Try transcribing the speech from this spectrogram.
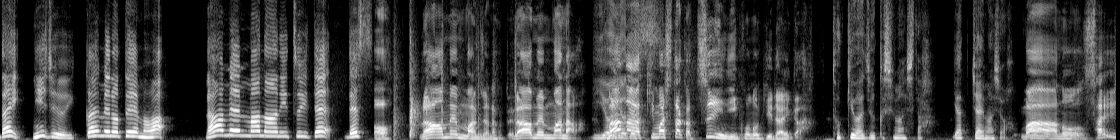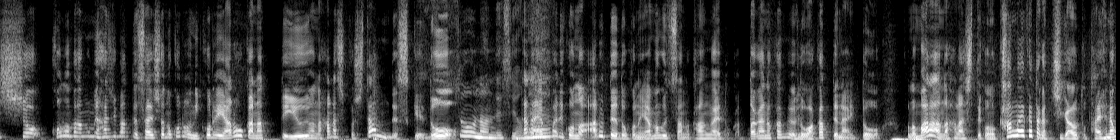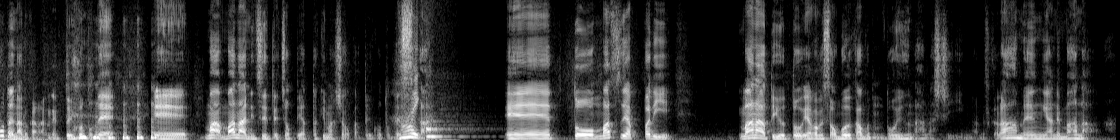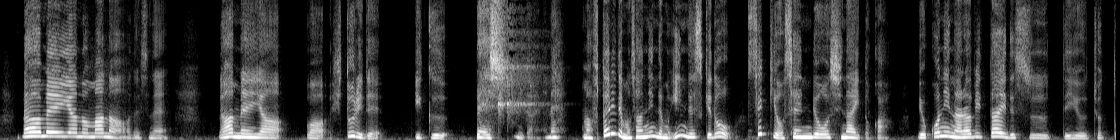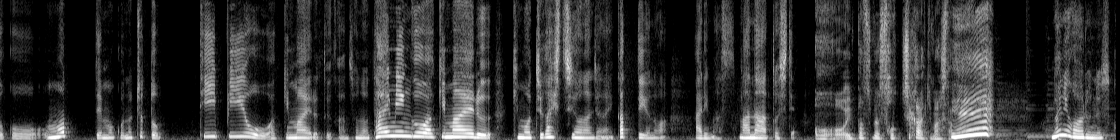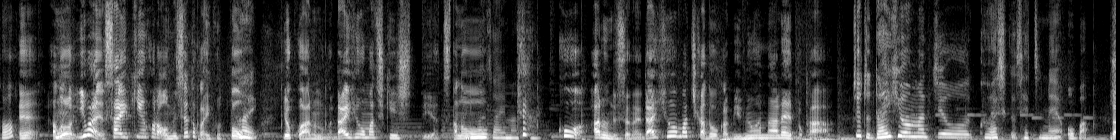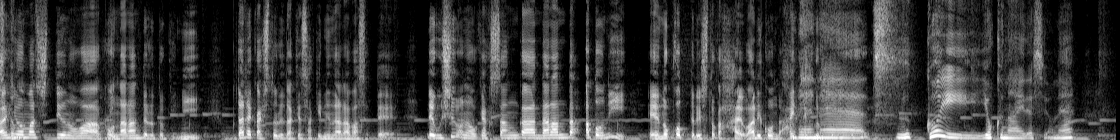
第21回目のテーマはラーメンマナーについてです。あラーメンマンじゃなくてラーメンマナー。いよいよマナー来ましたか？ついにこの議題が。時は熟しましたやっちゃいましょう。まああの最初この番組始まって最初の頃にこれやろうかなっていうような話もしたんですけどそうなんですよね。ただやっぱりこのある程度この山口さんの考えとかお互いの考えを分かってないとこのマナーの話ってこの考え方が違うと大変なことになるからねということで、えーまあマナーについてちょっとやっておきましょうかということですが、はい。えーっとまずやっぱりマナーというと山口さん思い浮かぶのはどういうふうな話なんですか？ラーメン屋ねマナー。ラーメン屋のマナーはですね、ラーメン屋は一人で行くべし、みたいなね。まあ二人でも三人でもいいんですけど、席を占領しないとか、横に並びたいですっていう、ちょっとこう、思っても、このちょっと TPO をわきまえるというか、そのタイミングをわきまえる気持ちが必要なんじゃないかっていうのはあります。マナーとして。おー一発目そっちから来ましたか。え何があるんですか？えあの今最近ほらお店とか行くと、はい。よくあるのが代表待ち禁止っていうやつ。あの結構あるんですよね。代表待ちかどうか微妙な例とか。ちょっと代表待ちを詳しく説明オーバー。代表待ちっていうのはこはい。う並んでる時に誰か一人だけ先に並ばせてで後ろのお客さんが並んだ後に、えー残ってる人が、はい、割り込んで入ってくるというこれね。すっごい良くないですよね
